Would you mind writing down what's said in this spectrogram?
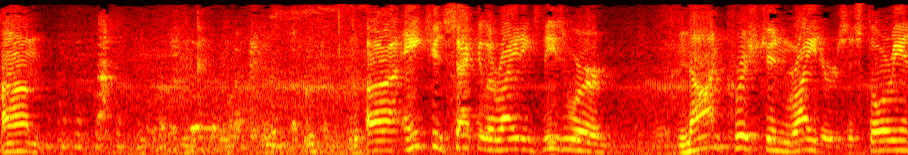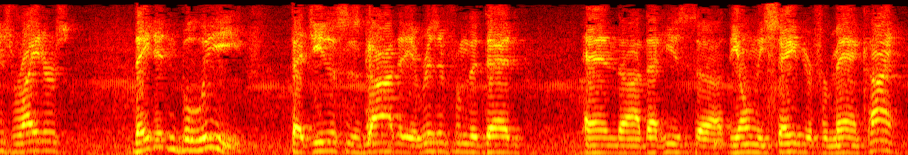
um, Uh, ancient secular writings, these were non Christian writers, historians, writers. They didn't believe that Jesus is God, that He had risen from the dead, and uh, that He's uh, the only Savior for mankind.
